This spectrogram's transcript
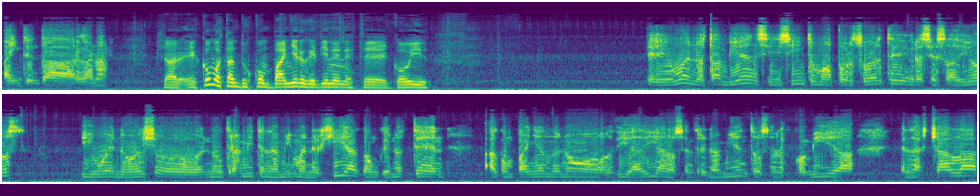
a intentar ganar. Claro, ¿cómo están tus compañeros que tienen este COVID? Eh, bueno, están bien, sin síntomas por suerte, gracias a Dios. Y bueno, ellos nos transmiten la misma energía, que aunque no estén acompañándonos día a día en los entrenamientos, en las comidas, en las charlas,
